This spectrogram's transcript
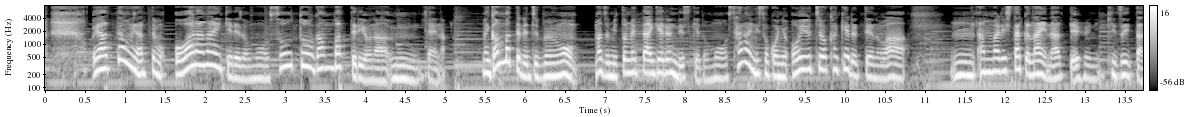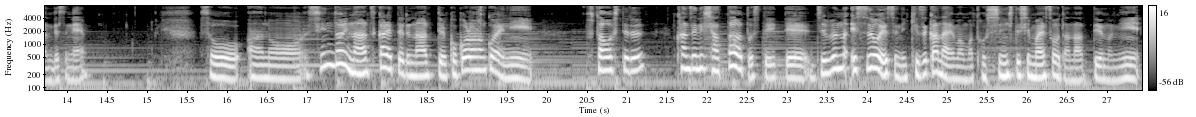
やってもやっても終わらないけれども相当頑張ってるよなうんみたいな、まあ、頑張ってる自分をまず認めてあげるんですけどもさらにそこに追い打ちをかけるっていうのはうんあんまりしたくないなっていうふうに気づいたんですね。そうあのしんどいな疲れてるなっていう心の声に蓋をしてる完全にシャットアウトしていて自分の SOS に気づかないまま突進してしまいそうだなっていうのに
